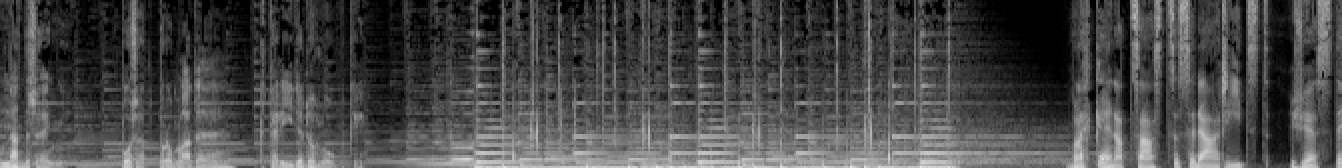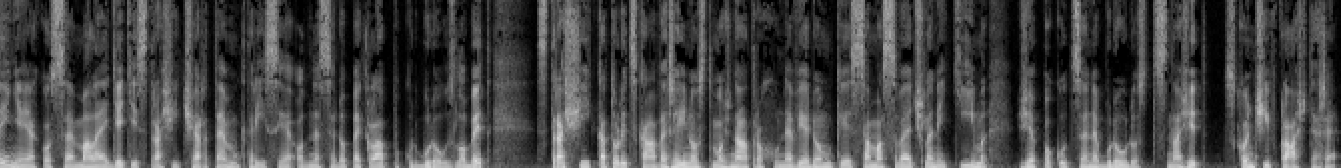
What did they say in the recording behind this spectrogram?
Nadřeň. Pořad pro mladé, který jde do hloubky. V lehké nadsázce se dá říct, že stejně jako se malé děti straší čertem, který si je odnese do pekla, pokud budou zlobit, straší katolická veřejnost možná trochu nevědomky sama své členy tím, že pokud se nebudou dost snažit, skončí v klášteře.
